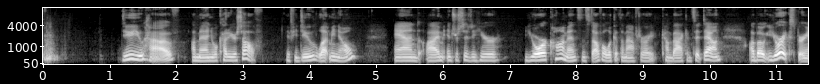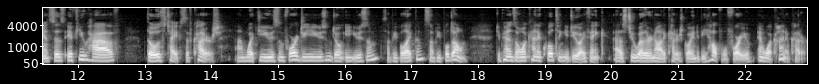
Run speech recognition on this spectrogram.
do you have a manual cutter yourself? If you do, let me know. And I'm interested to hear your comments and stuff. I'll look at them after I come back and sit down about your experiences if you have those types of cutters and what you use them for. Do you use them? Don't you use them? Some people like them, some people don't. Depends on what kind of quilting you do, I think, as to whether or not a cutter is going to be helpful for you and what kind of cutter.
